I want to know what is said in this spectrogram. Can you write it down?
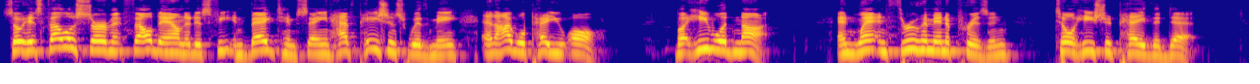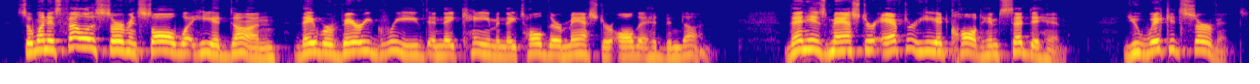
So his fellow servant fell down at his feet and begged him, saying, Have patience with me, and I will pay you all. But he would not, and went and threw him into prison till he should pay the debt. So when his fellow servants saw what he had done, they were very grieved, and they came and they told their master all that had been done. Then his master, after he had called him, said to him, You wicked servant,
